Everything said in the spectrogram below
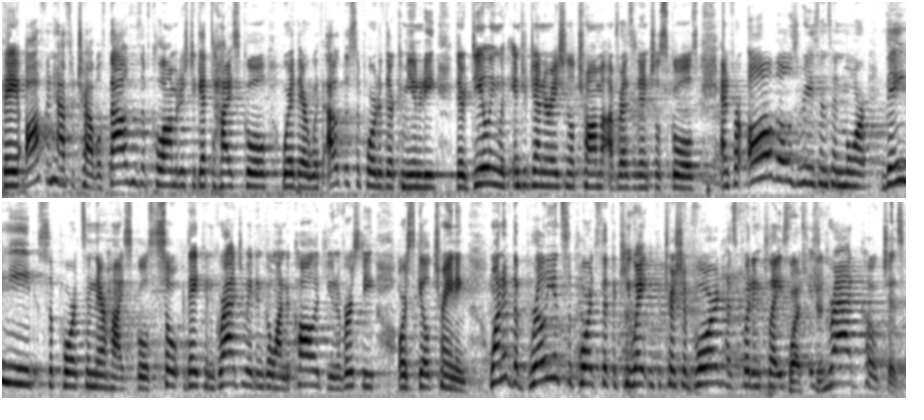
they often have to travel thousands of kilometres to get to high school where they're without the support of their community. They're dealing with intergenerational trauma of residential schools. And for all those reasons and more, they need supports in their high schools so they can graduate and go on to college, university, or skilled training. One of the brilliant supports that the Keewatin Patricia Board has put in place Question. is grad coaches.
